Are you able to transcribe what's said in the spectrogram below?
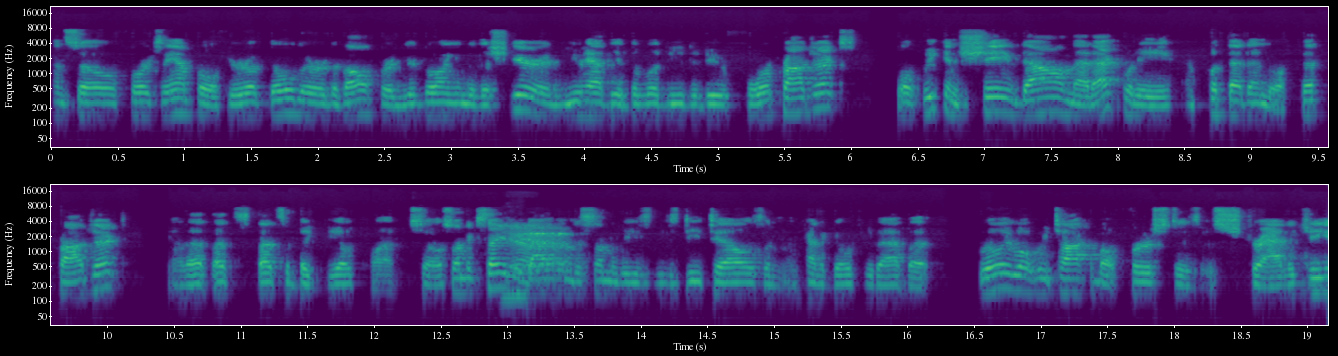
And so, for example, if you're a builder or developer and you're going into this year and you have the ability to do four projects, well, if we can shave down that equity and put that into a fifth project, you know, that, that's that's a big deal, Clint. So, so I'm excited yeah. to dive into some of these these details and, and, kind of go through that. But really, what we talk about first is, is strategy,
